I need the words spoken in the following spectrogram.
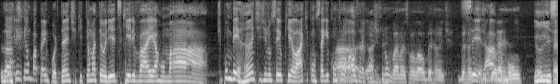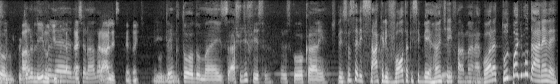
Exato. E ele tem um papel importante que tem uma teoria diz que ele vai arrumar tipo um berrante de não sei o que lá que consegue controlar ah, os dragões. Eu acho que né? não vai mais rolar o berrante. O berrante Será, de Doramon. É. Li sobre, porque no livro, no livro ele é mencionado caralho, esse berrante. o tempo todo, mas acho difícil eles colocarem. As pessoas, se ele saca, ele volta com esse berrante é. aí e fala, mano, agora tudo pode mudar, né, velho?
